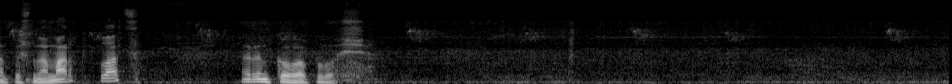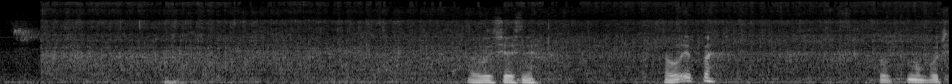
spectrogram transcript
Написано Маркплац, ринкова площа. Величезні липи. Тут, мабуть,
